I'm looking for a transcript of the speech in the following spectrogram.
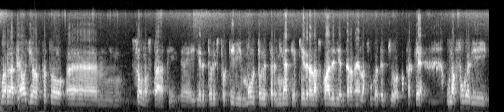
Guardate, oggi ero stato, ehm, sono stati eh, i direttori sportivi molto determinati a chiedere alla squadra di entrare nella fuga del giorno, perché una fuga di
